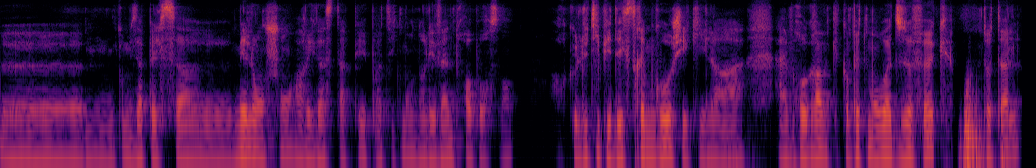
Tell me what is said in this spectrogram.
euh, comme ils appellent ça, euh, Mélenchon arrive à se taper pratiquement dans les 23% alors que le type est d'extrême gauche et qu'il a un programme qui est complètement what the fuck total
